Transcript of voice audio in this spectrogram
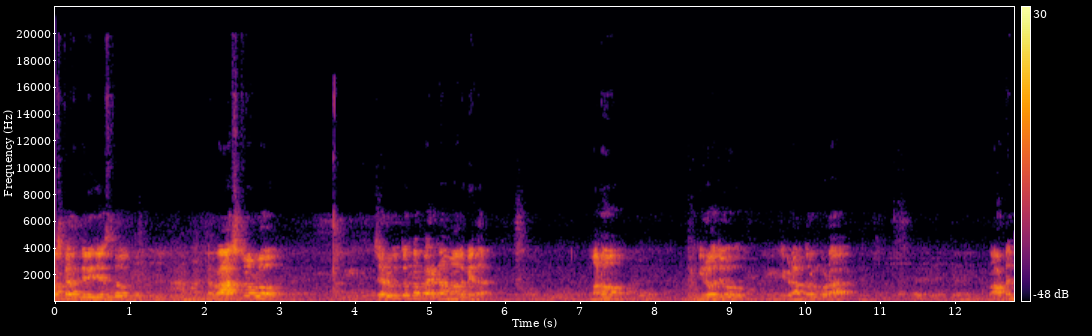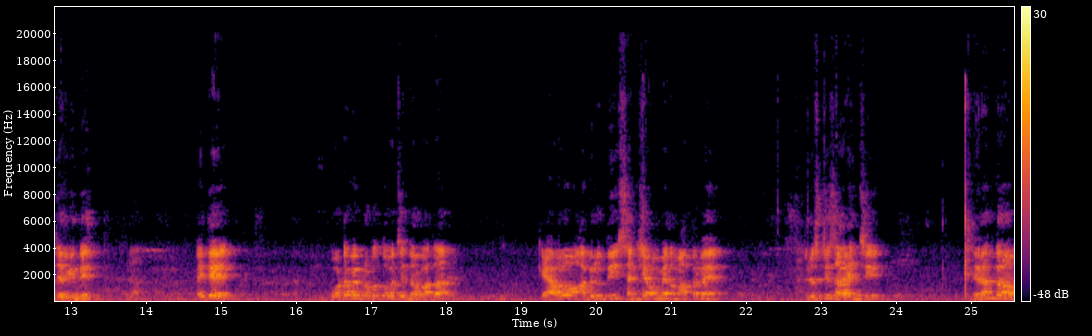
నమస్కారం తెలియజేస్తూ రాష్ట్రంలో జరుగుతున్న పరిణామాల మీద మనం ఈరోజు ఇక్కడ అందరం కూడా రావటం జరిగింది. అయితే కూటమి ప్రభుత్వం వచ్చిన తర్వాత కేవలం అభివృద్ధి సంక్షేమం మీద మాత్రమే దృష్టి సారించి నిరంతరం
